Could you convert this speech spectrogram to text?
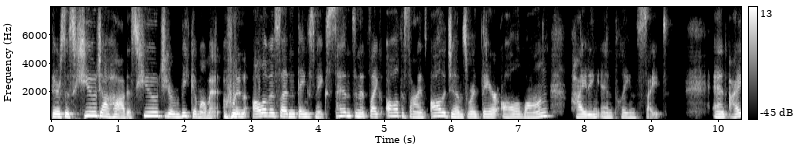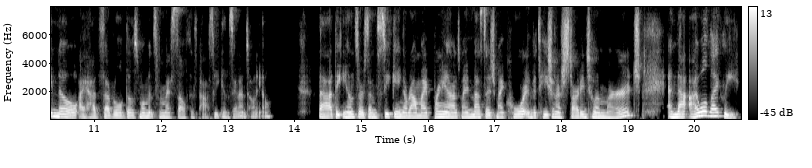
there's this huge aha, this huge eureka moment when all of a sudden things make sense. And it's like all the signs, all the gems were there all along, hiding in plain sight. And I know I had several of those moments for myself this past week in San Antonio that the answers I'm seeking around my brand, my message, my core invitation are starting to emerge, and that I will likely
